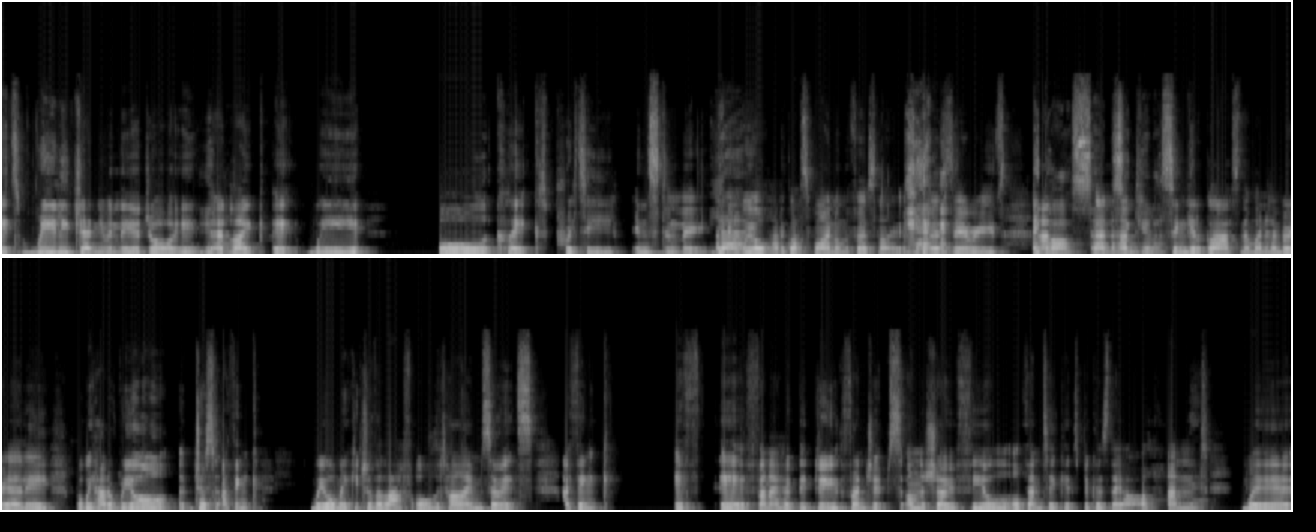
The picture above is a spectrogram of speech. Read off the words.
It's really genuinely a joy. Yeah. Uh, like it, we all clicked pretty instantly. Yeah. I think we all had a glass of wine on the first night of the first series. a and, glass and singular. singular glass and then went home very early. But we had a real just I think we all make each other laugh all the time. So it's I think if if and I hope they do, the friendships on the show feel authentic, it's because they are. And yeah. We're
